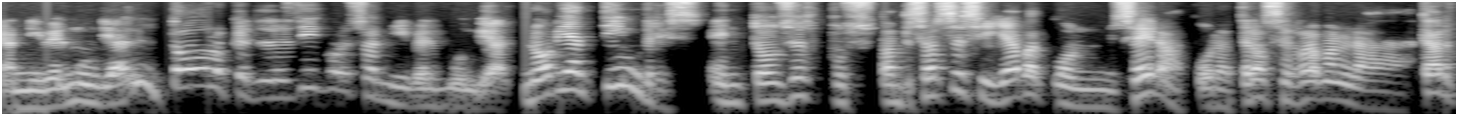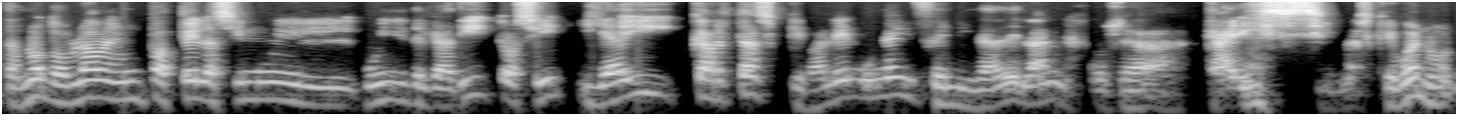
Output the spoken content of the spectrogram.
a nivel mundial. Todo lo que les digo es a nivel mundial. No había timbres. Entonces, pues, para empezar, se sellaba con cera. Por atrás cerraban la carta, ¿no? Doblaban un papel así muy, muy delgadito, así. Y hay cartas que valen una infinidad de lana. O sea, carísimas, que bueno,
